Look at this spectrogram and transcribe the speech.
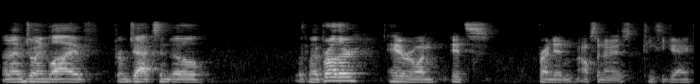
and I'm joined live from Jacksonville with my brother. Hey, everyone. It's Brendan, also known as TCJ.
